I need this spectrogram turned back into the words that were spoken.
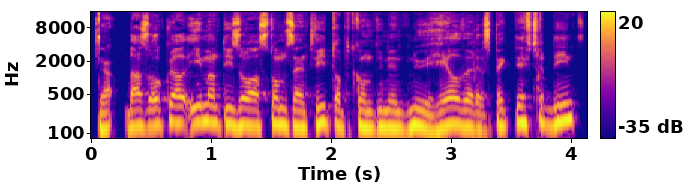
Ja. dat is ook wel iemand die, zoals Tom zijn tweet op het continent nu heel veel respect heeft verdiend.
